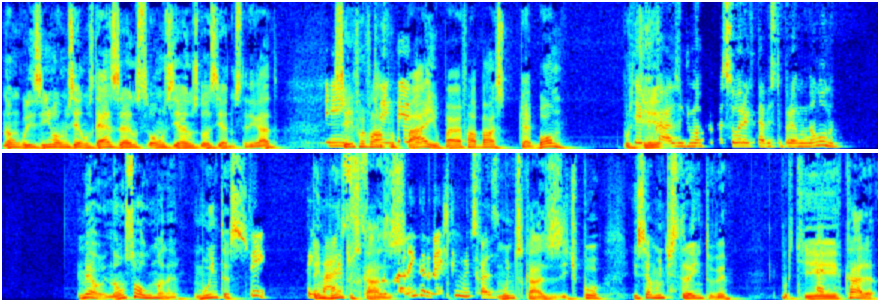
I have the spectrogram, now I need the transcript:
Não, um gurizinho, vamos dizer, uns 10 anos, 11 anos, 12 anos, tá ligado? Sim, Se ele for falar pro teve- pai, o pai vai falar, bah, mas tu é bom? Porque, Teve o caso de uma professora que estava estuprando um aluno. meu, não só uma, né? Muitas. Sim. Tem, Tem vários. muitos casos. na internet tem muitos casos. Muitos casos. E, tipo, isso é muito estranho, tu vê. Porque, cara,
